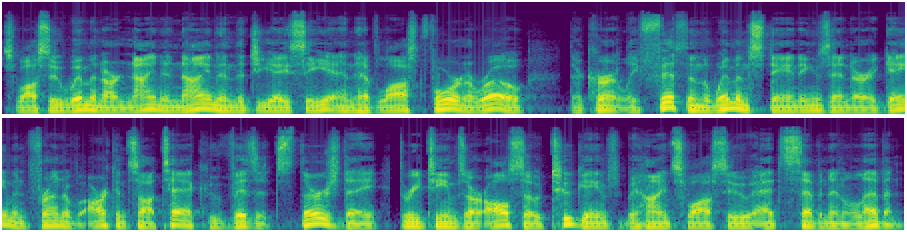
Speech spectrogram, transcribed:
SWOSU women are nine and nine in the GAC and have lost four in a row. They're currently fifth in the women's standings and are a game in front of Arkansas Tech, who visits Thursday. Three teams are also two games behind SWOSU at seven and eleven.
